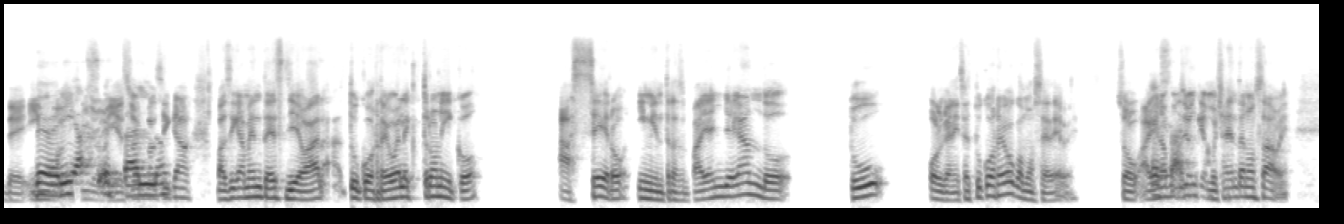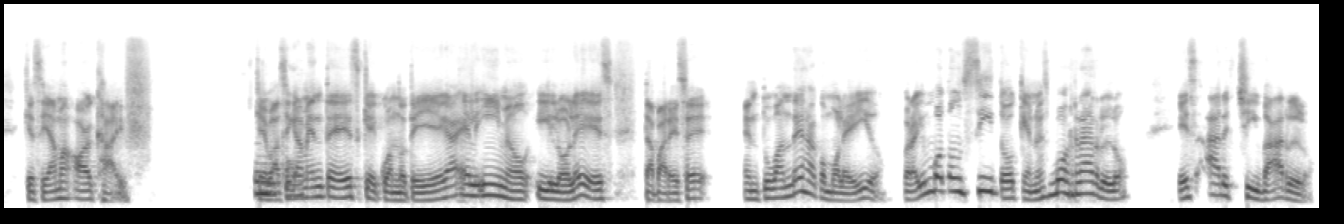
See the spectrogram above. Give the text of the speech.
de Inbox Zero. Y eso básicamente es llevar tu correo electrónico a cero y mientras vayan llegando, tú organizas tu correo como se debe. So, hay una opción que mucha gente no sabe que se llama Archive que básicamente es que cuando te llega el email y lo lees, te aparece en tu bandeja como leído. Pero hay un botoncito que no es borrarlo, es archivarlo.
